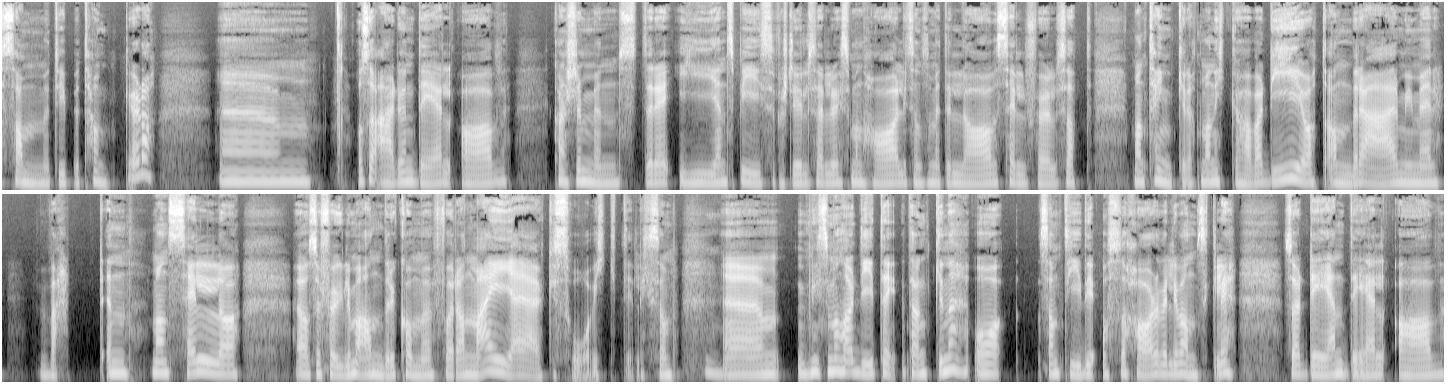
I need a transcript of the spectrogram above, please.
samme type tanker, da. Um, og så er det jo en del av kanskje mønsteret i en spiseforstyrrelse, eller hvis man har litt sånn som heter lav selvfølelse, at man tenker at man ikke har verdi, og at andre er mye mer verdt enn man selv, og, og selvfølgelig må andre komme foran meg, jeg er jo ikke så viktig, liksom. Mm. Um, hvis man har de tankene, og samtidig også har det veldig vanskelig, så er det en del av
